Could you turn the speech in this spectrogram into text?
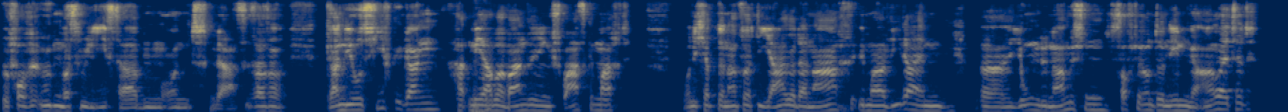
bevor wir irgendwas released haben. Und ja, es ist also grandios schiefgegangen, hat mir mhm. aber wahnsinnigen Spaß gemacht. Und ich habe dann einfach die Jahre danach immer wieder in äh, jungen, dynamischen Softwareunternehmen gearbeitet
